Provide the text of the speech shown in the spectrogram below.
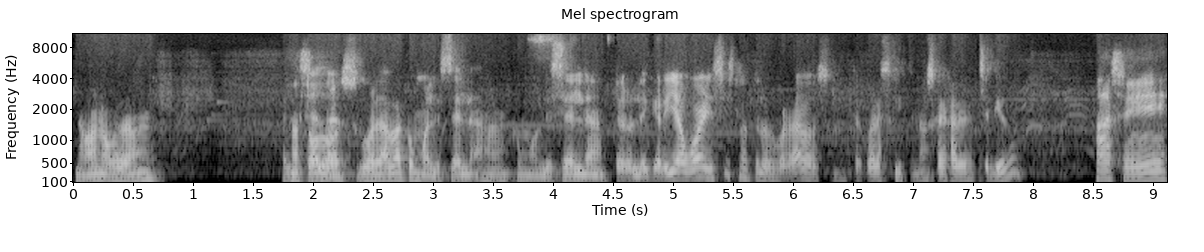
No, no guardaban. No de Zelda. todos, guardaba como el Zelda, ajá, como el Zelda, pero el de Guerrilla War, no te los guardabas. ¿Te acuerdas que teníamos que dejar encendido? Ah, sí,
